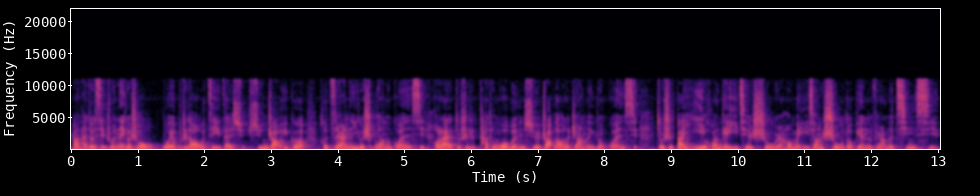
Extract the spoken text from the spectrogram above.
然后他就写说那个时候我也不知道我自己在寻寻找一个和自然的一个什么样的关系，后来就是他通过文学找到了。这样的一种关系，就是把意义还给一切事物，然后每一项事物都变得非常的清晰。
